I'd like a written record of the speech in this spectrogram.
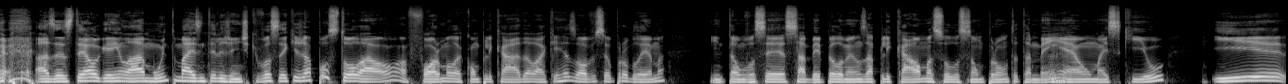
às vezes tem alguém lá muito mais inteligente que você que já postou lá uma fórmula complicada lá que resolve o seu problema. Então você saber pelo menos aplicar uma solução pronta também uhum. é uma skill. E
